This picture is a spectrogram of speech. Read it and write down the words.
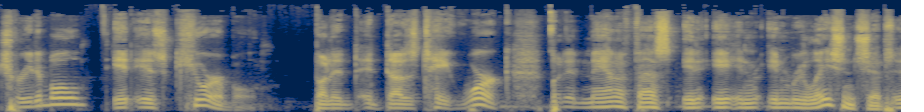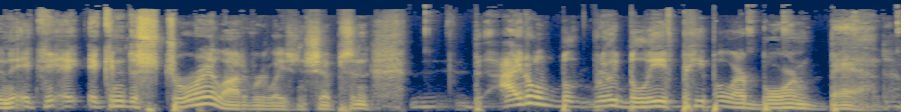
treatable, it is curable but it, it does take work, but it manifests in, in, in relationships and it, it, it can destroy a lot of relationships. And I don't b- really believe people are born bad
